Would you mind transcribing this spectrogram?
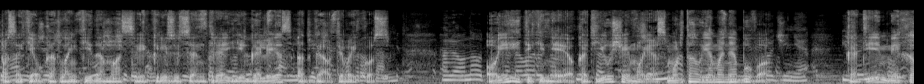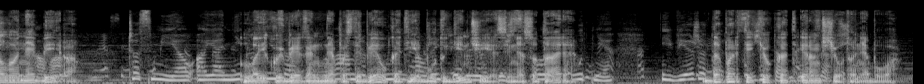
Pasakiau, kad lankydamas į krizių centre ji galės atgauti vaikus. O ji įtikinėjo, kad jų šeimoje smurtaujama nebuvo, kad ji Michalo nebijo. Laikui bėgant nepastebėjau, kad jie būtų swoje nesutarę. Dabar tikiu, kad ir anksčiau to nebuvo.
